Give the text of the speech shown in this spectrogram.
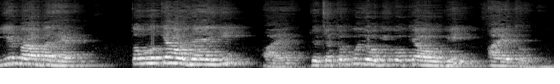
ये बराबर है तो वो क्या हो जाएगी? आयत। जो चतुर्भुज होगी, वो क्या होगी? आयत होगी।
